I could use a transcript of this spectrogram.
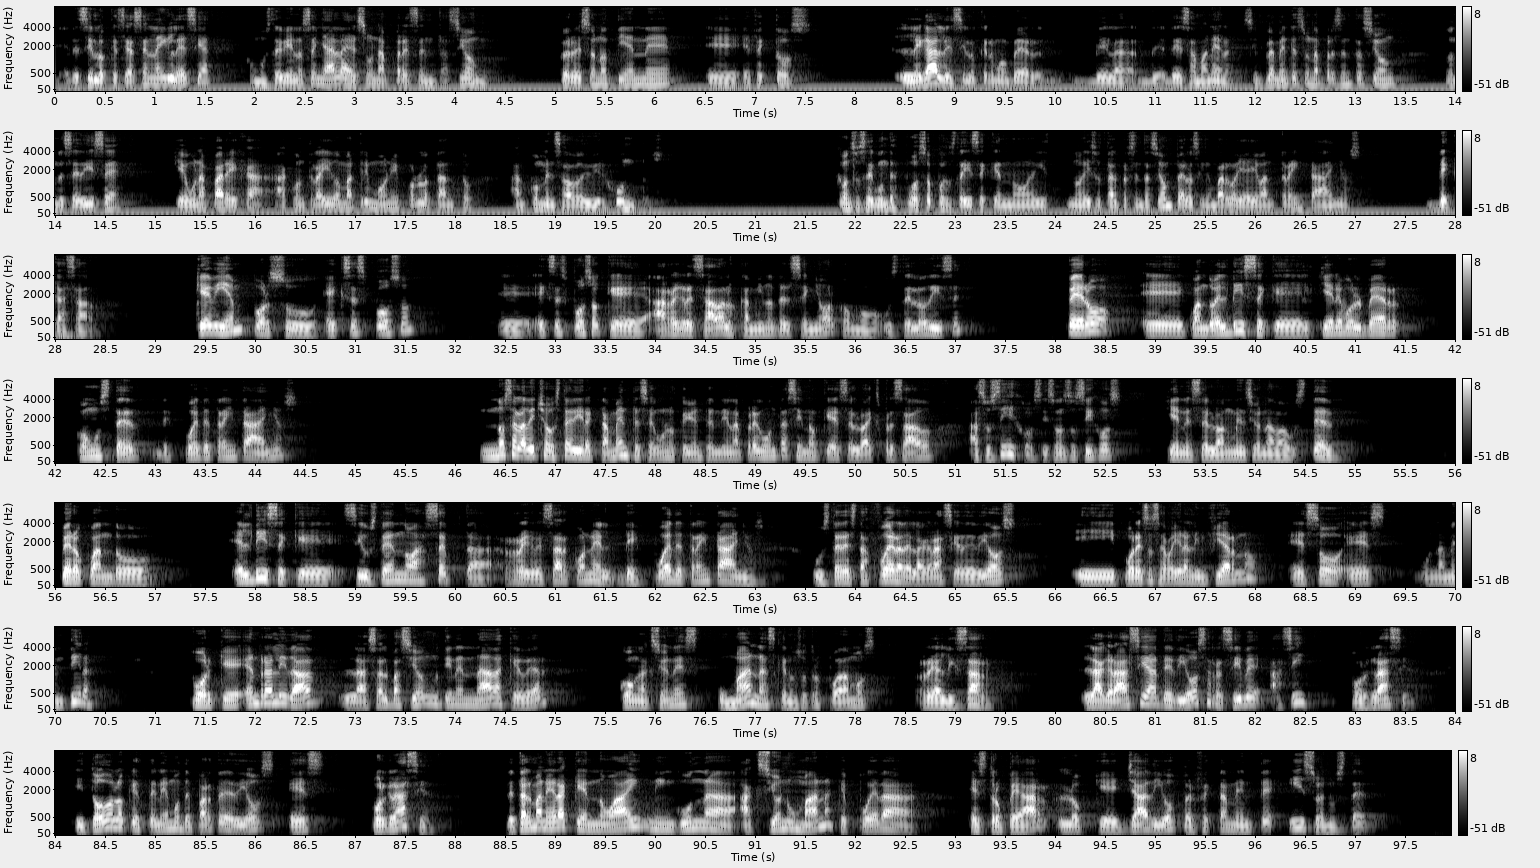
Es decir, lo que se hace en la iglesia, como usted bien lo señala, es una presentación, pero eso no tiene eh, efectos legales, si lo queremos ver de, la, de esa manera. Simplemente es una presentación donde se dice que una pareja ha contraído matrimonio y por lo tanto han comenzado a vivir juntos. Con su segundo esposo, pues usted dice que no, hizo tal presentación, pero sin embargo ya llevan 30 años de casado. Qué bien por su ex esposo, eh, ex esposo que ha regresado a los caminos del Señor, como usted lo dice, pero eh, cuando él dice que él quiere volver con usted después de 30 años, no se lo ha dicho a usted directamente, según lo que yo entendí en la pregunta, sino que se lo ha expresado a sus hijos, y son sus hijos quienes se lo han mencionado a usted. Pero cuando él dice que si usted no acepta regresar con él después de 30 años, usted está fuera de la gracia de Dios y por eso se va a ir al infierno, eso es una mentira. Porque en realidad la salvación no tiene nada que ver con acciones humanas que nosotros podamos realizar. La gracia de Dios se recibe así, por gracia. Y todo lo que tenemos de parte de Dios es por gracia. De tal manera que no hay ninguna acción humana que pueda estropear lo que ya Dios perfectamente hizo en usted.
